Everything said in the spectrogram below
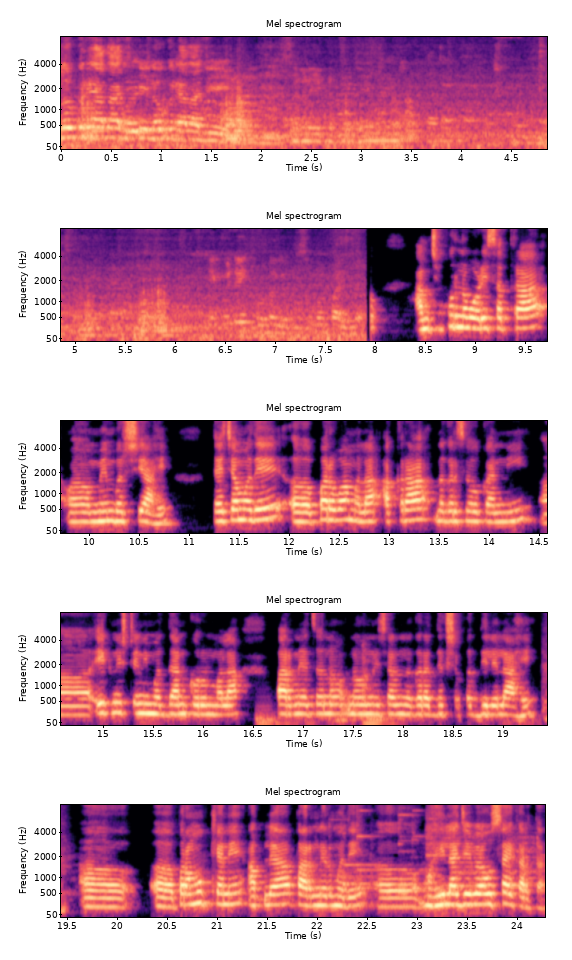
लवकर या दाजी लवकर या दाजी. आमची पूर्ण बॉडी सतरा मेंबरशी आहे. त्याच्यामध्ये परवा मला अकरा नगरसेवकांनी एकनिष्ठेने मतदान करून मला पारनेरचं नव नवनिर्चार नगराध्यक्षपद दिलेलं आहे. प्रामुख्याने आपल्या पारनेरमध्ये महिला जे व्यवसाय करतात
